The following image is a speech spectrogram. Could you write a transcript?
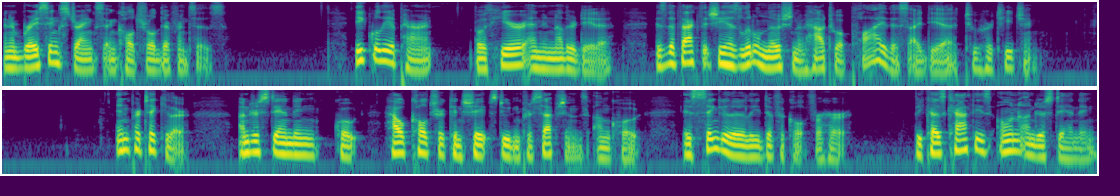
and embracing strengths and cultural differences. Equally apparent, both here and in other data, is the fact that she has little notion of how to apply this idea to her teaching. In particular, understanding, quote, how culture can shape student perceptions, unquote, is singularly difficult for her, because Kathy's own understanding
